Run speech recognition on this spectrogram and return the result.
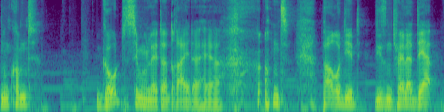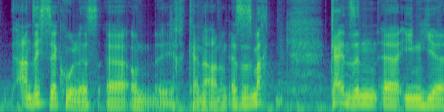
nun kommt Goat Simulator 3 daher und parodiert diesen Trailer, der an sich sehr cool ist. Äh, und ich, keine Ahnung. Es, es macht keinen Sinn, äh, ihn hier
